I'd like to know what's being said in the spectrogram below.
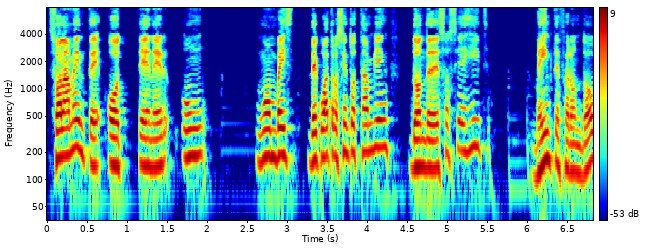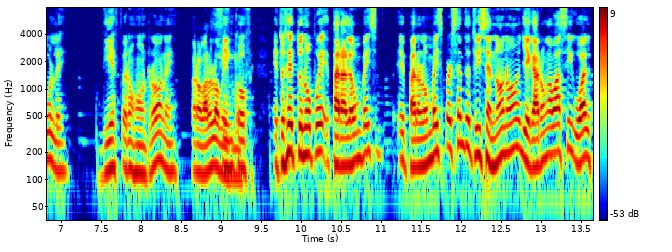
solamente, o tener un, un on base de 400 también, donde de esos 100 hits, 20 fueron dobles, 10 fueron honrones, Pero vale lo Cinco. mismo. Entonces tú no puedes, para el on base, eh, para el on base percentage, tú dices, no, no, llegaron a base igual.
